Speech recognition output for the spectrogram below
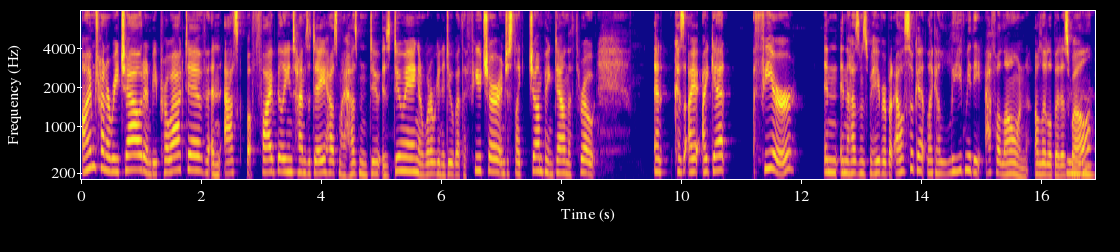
I'm trying to reach out and be proactive and ask but five billion times a day how's my husband do is doing and what are we going to do about the future and just like jumping down the throat. And because I I get fear in in the husband's behavior, but I also get like a leave me the f alone a little bit as well mm-hmm.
